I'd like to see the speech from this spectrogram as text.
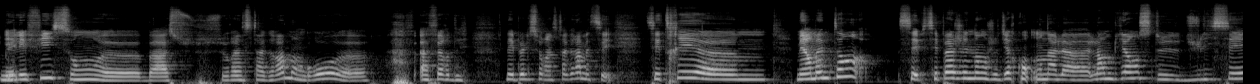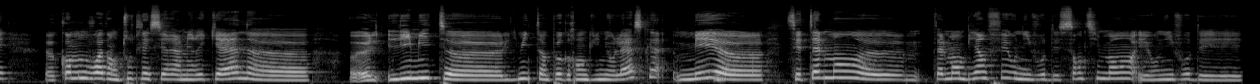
Oui. Et les filles sont euh, bah, sur Instagram, en gros, à faire des, des belles sur Instagram. C'est- très. Mais en même temps, c'est pas gênant. Je veux dire qu'on on a la- l'ambiance du lycée, comme on voit dans toutes les séries américaines. Euh, limite, euh, limite un peu grand guignolesque, mais euh, c'est tellement, euh, tellement bien fait au niveau des sentiments et au niveau des,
